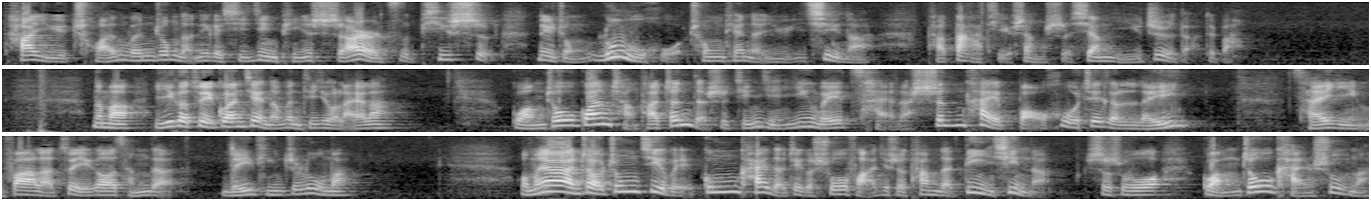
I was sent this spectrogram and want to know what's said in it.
它与传闻中的那个习近平十二字批示那种怒火冲天的语气呢，它大体上是相一致的，对吧？那么一个最关键的问题就来了。广州官场，它真的是仅仅因为踩了生态保护这个雷，才引发了最高层的雷霆之怒吗？我们要按照中纪委公开的这个说法，就是他们的定性呢，是说广州砍树呢，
